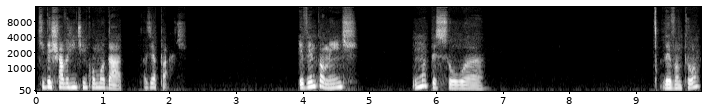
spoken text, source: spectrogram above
que deixava a gente incomodado, fazia parte. Eventualmente, uma pessoa levantou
